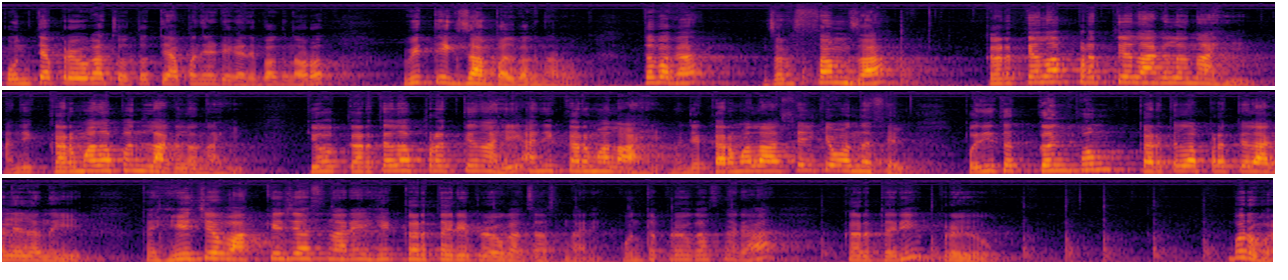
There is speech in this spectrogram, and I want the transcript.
कोणत्या प्रयोगाचं होतं ते आपण या ठिकाणी बघणार आहोत. विथ एक्झाम्पल बघणार आहोत. तर बघा जर समजा कर्त्याला प्रत्यय लागलं नाही आणि कर्माला पण लागलं नाही किंवा कर्त्याला प्रत्यय नाही आणि कर्माला आहे म्हणजे कर्माला असेल किंवा नसेल पण इथं कन्फर्म कर्त्याला प्रत्यय लागलेला नाही तर हे जे वाक्य जे असणार आहे हे कर्तरी प्रयोगाचं असणार आहे. कोणतं प्रयोग असणार आहे हा? कर्तरी प्रयोग. बरोबर.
